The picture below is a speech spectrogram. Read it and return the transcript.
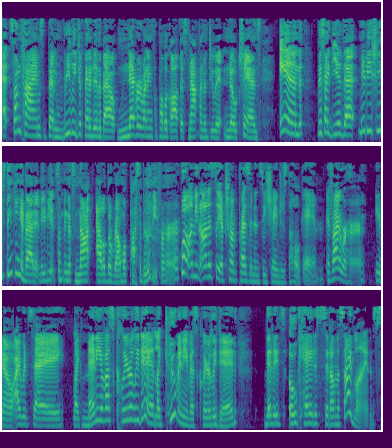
at some times been really definitive about never running for public office, not going to do it, no chance. And this idea that maybe she's thinking about it. Maybe it's something that's not out of the realm of possibility for her. Well, I mean, honestly, a Trump presidency changes the whole game. If I were her, you know, I would say, like many of us clearly did, like too many of us clearly did, that it's okay to sit on the sidelines,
